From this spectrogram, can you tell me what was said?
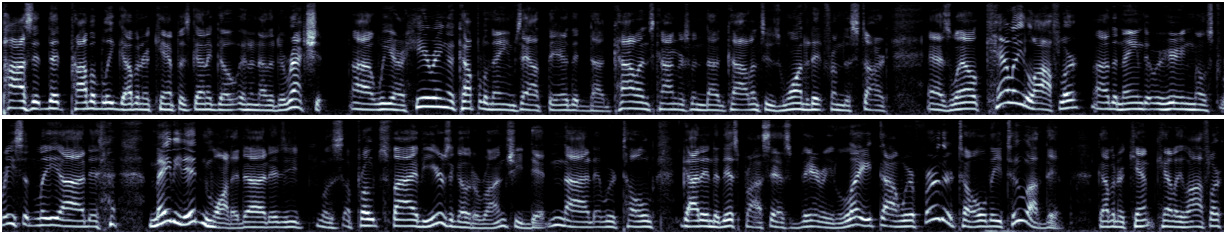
posit that probably Governor Kemp is going to go in another direction. Uh, we are hearing a couple of names out there that Doug Collins, Congressman Doug Collins, who's wanted it from the start as well. Kelly Loeffler, uh, the name that we're hearing most recently, uh, maybe didn't want it. Uh, she was approached five years ago to run. She didn't. Uh, we're told got into this process very late. Uh, we're further told the two of them, Governor Kemp, Kelly Loeffler,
